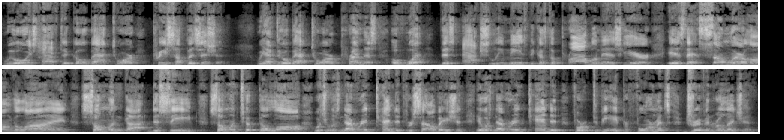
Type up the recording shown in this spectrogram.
We always have to go back to our presupposition. We have to go back to our premise of what this actually means because the problem is here is that somewhere along the line, someone got deceived. Someone took the law, which was never intended for salvation. It was never intended for to be a performance driven religion.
